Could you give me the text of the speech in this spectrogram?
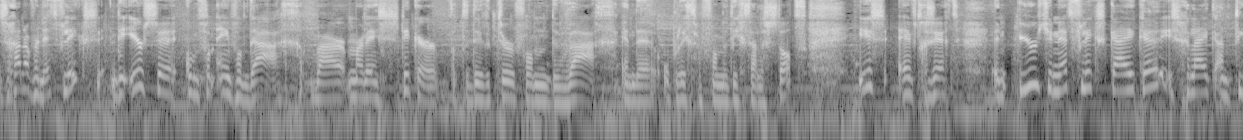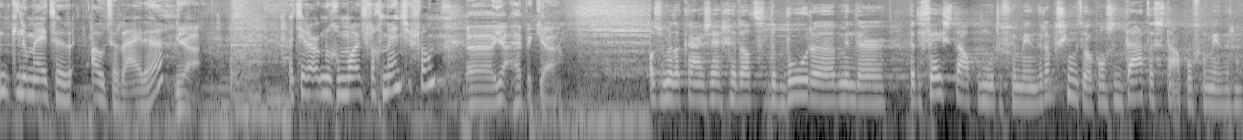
ze gaan over Netflix. De eerste komt van één vandaag, waar Marleen Sticker, wat de directeur van De Waag en de oprichter van de Digitale Stad is, heeft gezegd: een uurtje Netflix kijken is gelijk aan 10 kilometer autorijden. Ja. Had je daar ook nog een mooi fragmentje van? Uh, ja, heb ik ja. Als we met elkaar zeggen dat de boeren minder de veestapel moeten verminderen, misschien moeten we ook onze datastapel verminderen.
